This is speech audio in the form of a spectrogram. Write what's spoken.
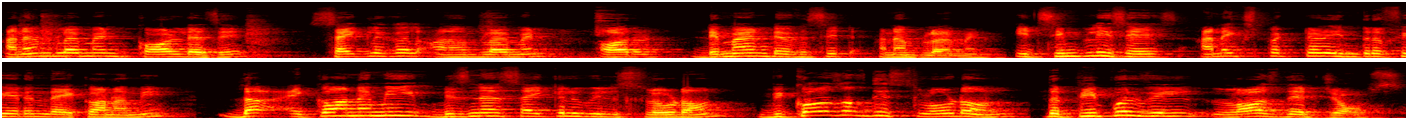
unemployment called as a cyclical unemployment or demand deficit unemployment. It simply says unexpected interfere in the economy. The economy business cycle will slow down. Because of this slowdown, the people will lose their jobs.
